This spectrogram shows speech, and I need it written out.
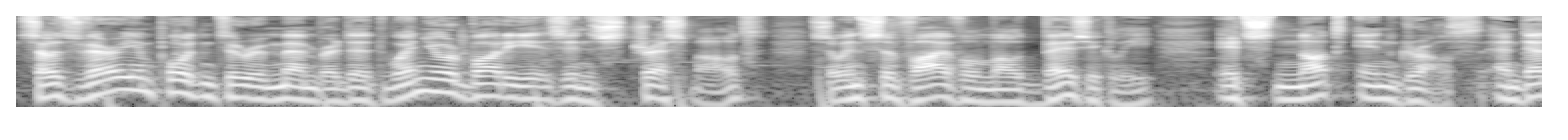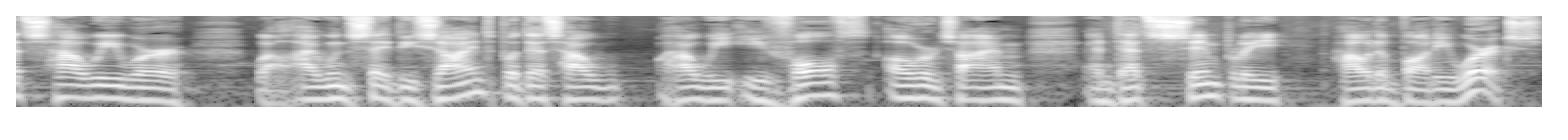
So it's very important to remember that when your body is in stress mode, so in survival mode, basically, it's not in growth. And that's how we were, well, I wouldn't say designed, but that's how, how we evolved over time. And that's simply how the body works.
